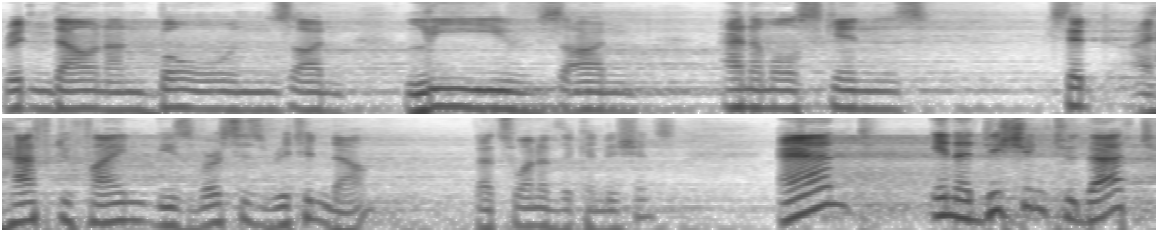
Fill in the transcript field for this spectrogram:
written down on bones, on leaves, on animal skins. He said, I have to find these verses written down. That's one of the conditions. And in addition to that,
